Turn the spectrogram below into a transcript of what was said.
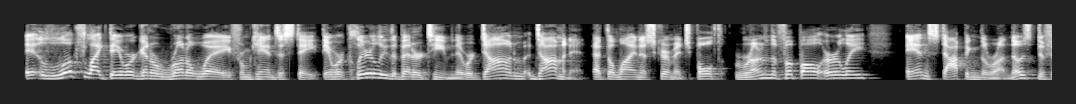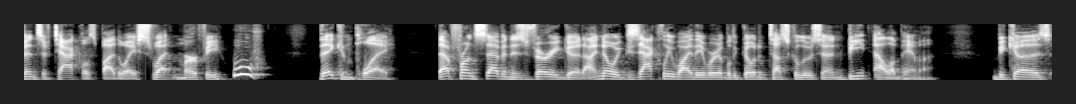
it looked like they were going to run away from Kansas State. They were clearly the better team. They were dom- dominant at the line of scrimmage, both running the football early and stopping the run. Those defensive tackles, by the way, Sweat and Murphy, whew, they can play. That front seven is very good. I know exactly why they were able to go to Tuscaloosa and beat Alabama because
